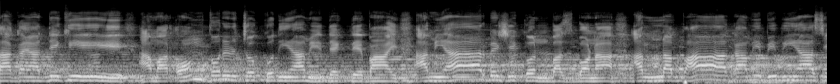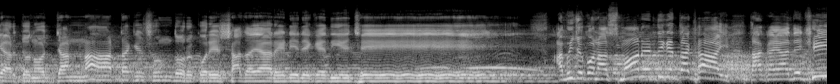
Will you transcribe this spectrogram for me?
তাকায়া দেখি আমার অন্তরের চক্ষু দিয়ে আমি দেখতে পাই, আমি আর বেশিক্ষণ বাঁচব না। আল্লাহ পাক আমি বিবি আসিয়ার জন্য জান্নাতটাকে সুন্দর করে সাজায়া রেডি রেখে দিয়েছে। আমি যখন আসমানের দিকে তাকাই, তাকায়া দেখি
